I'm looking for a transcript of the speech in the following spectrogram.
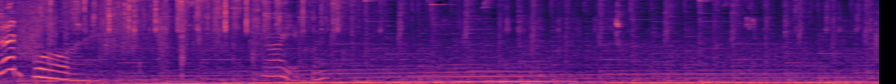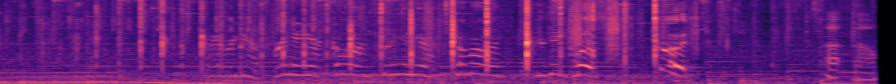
Good boy. Where are you, Quinn? Good. Uh-oh.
